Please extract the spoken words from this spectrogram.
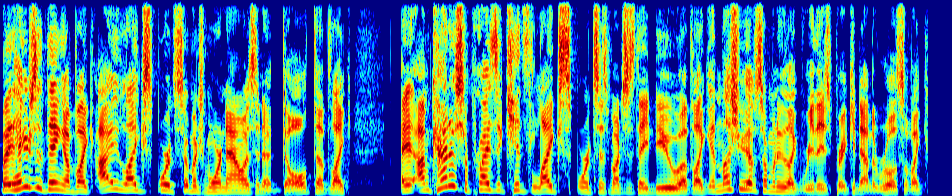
But here's the thing: of like, I like sports so much more now as an adult. Of like, I, I'm kind of surprised that kids like sports as much as they do. Of like, unless you have someone who like really is breaking down the rules. So like,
